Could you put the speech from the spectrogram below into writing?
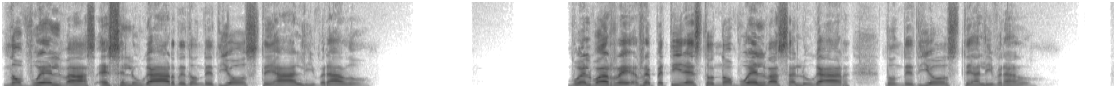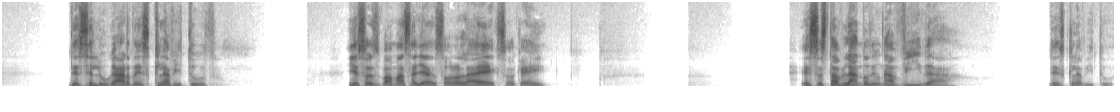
no vuelvas a ese lugar de donde Dios te ha librado. Vuelvo a repetir esto, no vuelvas al lugar donde Dios te ha librado. De ese lugar de esclavitud. Y eso es, va más allá de solo la ex, ¿ok? Eso está hablando de una vida de esclavitud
